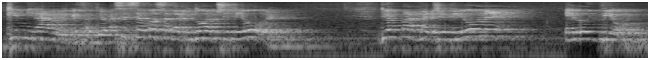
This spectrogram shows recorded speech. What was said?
che miracoli che fa Dio. La stessa cosa capitò a Gedeone. Dio apparve a Gedeone e lo inviò.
